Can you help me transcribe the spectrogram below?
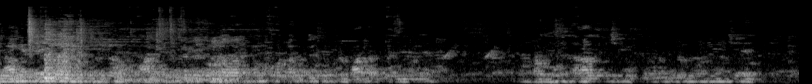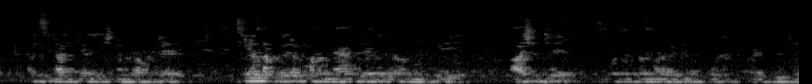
కాబట్టి కొంతవరకు కోట్ల ఇప్పుడు బాధపడుతుంది ప్రభుత్వ తరాల నుంచి కుటుంబం నుంచే కలిసి రాజకీయాలు చేసినాం కాబట్టి ఇక్కడన్నా ప్రజలకు మనం న్యాయం చేయగలుగుతామని చెప్పి ఆశించే స్వతంత్రంగా ప్రయత్నించే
